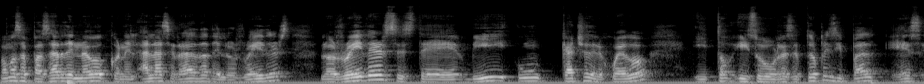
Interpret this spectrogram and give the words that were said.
Vamos a pasar de nuevo con el ala cerrada de los Raiders. Los Raiders, este, vi un cacho del juego y, to- y su receptor principal es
